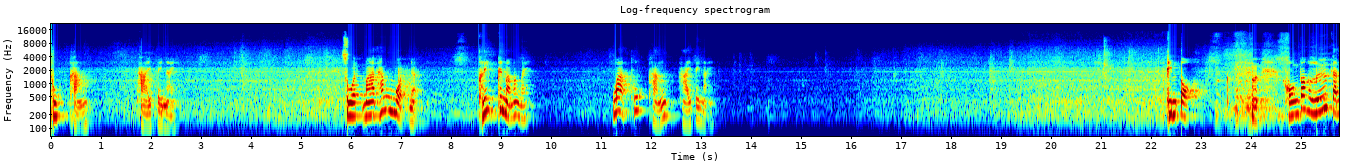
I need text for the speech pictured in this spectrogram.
ทุกขัง หายไปไหน สวดมาทั้งหมดเนี่ยคลิกขึ้นมาบ้างไหม ว่าทุกขังหายไปไหน พิมพ์ตก คงต้องลื้อกัน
